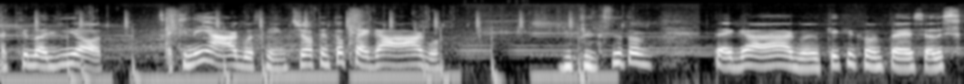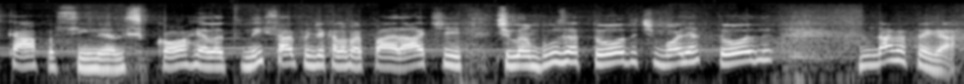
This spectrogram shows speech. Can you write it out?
aquilo ali, ó, é que nem água, assim. Tu já tentou pegar água? Tenta pegar água, o que que acontece? Ela escapa, assim, né? Ela escorre, ela, tu nem sabe onde é que ela vai parar, te, te lambuza todo, te molha todo. Não dá para pegar.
